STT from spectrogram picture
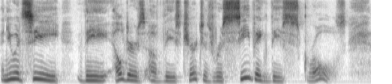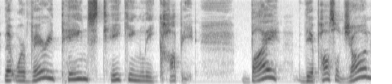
And you would see the elders of these churches receiving these scrolls that were very painstakingly copied by the Apostle John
